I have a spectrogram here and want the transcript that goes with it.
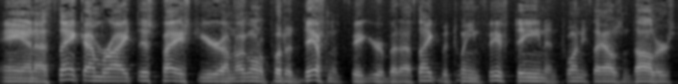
And I think I'm right. This past year, I'm not going to put a definite figure, but I think between fifteen and twenty thousand dollars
